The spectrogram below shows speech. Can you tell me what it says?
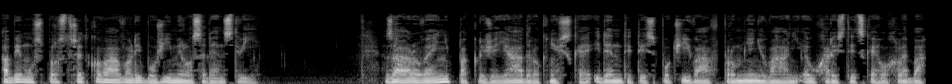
aby mu zprostředkovávali boží milosedenství. Zároveň, pakliže jádro kněžské identity spočívá v proměňování eucharistického chleba,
